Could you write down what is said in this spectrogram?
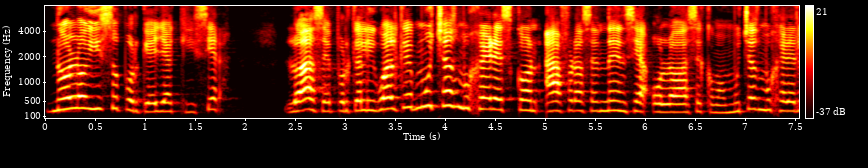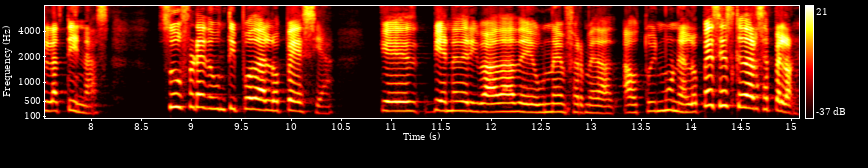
no lo hizo porque ella quisiera. Lo hace porque al igual que muchas mujeres con afroascendencia o lo hace como muchas mujeres latinas, sufre de un tipo de alopecia que viene derivada de una enfermedad autoinmune. Alopecia es quedarse pelón,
